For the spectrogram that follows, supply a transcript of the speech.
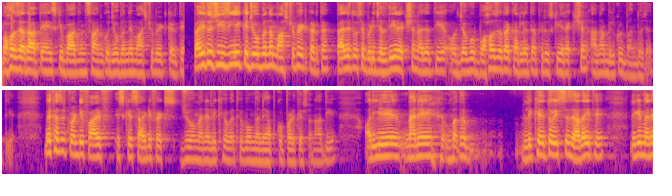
بہت زیادہ آتے ہیں اس کے بعد انسان کو جو بندے ماسٹربیٹ کرتے ہیں۔ پہلی تو چیز یہ کہ جو بندہ ماسٹربیٹ کرتا ہے، پہلے تو اسے بڑی جلدی اریکشن آ جاتی ہے اور جب وہ بہت زیادہ کر لیتا ہے، پھر اس کی اریکشن آنا بالکل بند ہو جاتی ہے۔ میرے خیال سے ٹوئنٹی فائیو اس کے سائڈ افیکٹس جو میں نے لکھے ہوئے تھے، وہ میں نے آپ کو پڑھ کے سنا دیے۔ اور یہ میں نے مطلب لکھے تو اس سے زیادہ ہی تھے۔ لیکن میں نے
